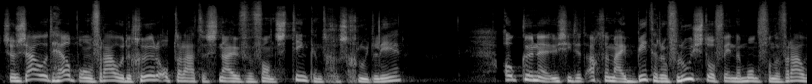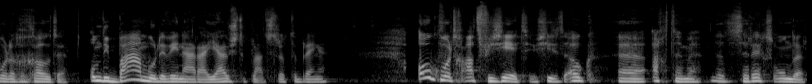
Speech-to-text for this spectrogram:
Zo zou het helpen om vrouwen de geuren op te laten snuiven van stinkend geschroeid leer. Ook kunnen, u ziet het achter mij, bittere vloeistoffen in de mond van de vrouw worden gegoten om die baarmoeder weer naar haar juiste plaats terug te brengen. Ook wordt geadviseerd, u ziet het ook uh, achter me, dat is rechtsonder,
